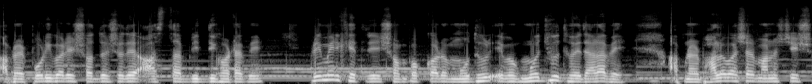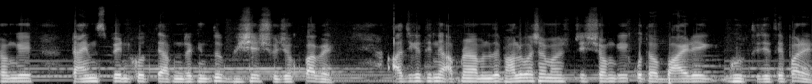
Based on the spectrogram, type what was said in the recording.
আপনার পরিবারের সদস্যদের আস্থা বৃদ্ধি ঘটাবে। প্রেমের ক্ষেত্রে সম্পর্ক আরও মধুর এবং মজবুত হয়ে দাঁড়াবে। আপনার ভালোবাসার মানুষটির সঙ্গে টাইম স্পেন্ড করতে আপনারা কিন্তু বিশেষ সুযোগ পাবেন। আজকের দিনে আপনারা আপনাদের ভালোবাসার মানুষটির সঙ্গে কোথাও বাইরে ঘুরতে যেতে পারেন।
